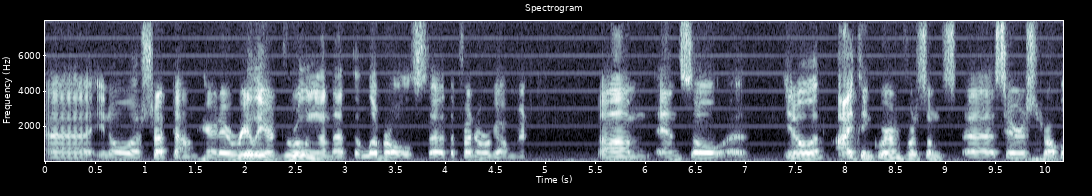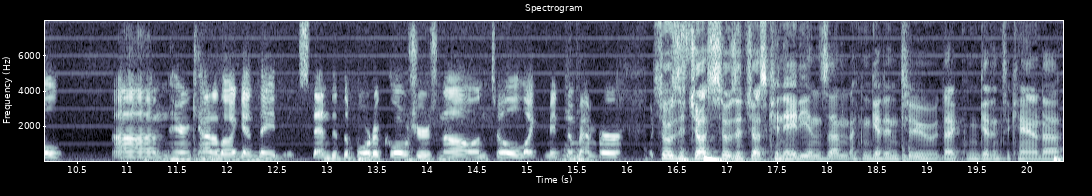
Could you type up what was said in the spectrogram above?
uh, you know a shutdown here. They really are drooling on that. The liberals, the federal government. Um, and so uh, you know, I think we're in for some uh, serious trouble um, here in Canada. Again, they extended the border closures now until like mid-November. So is it just so is it just Canadians then that can get into that can get into Canada?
